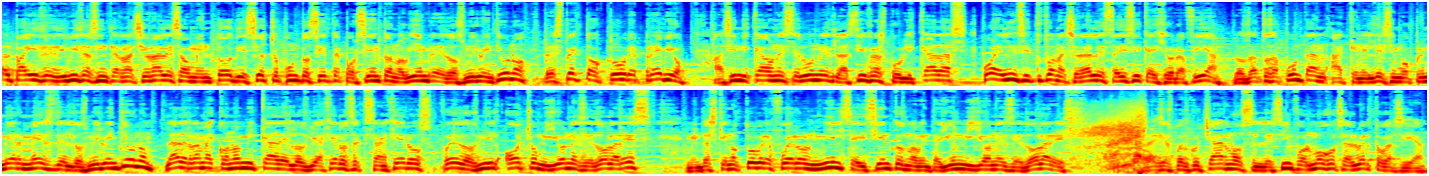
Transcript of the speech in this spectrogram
Entrada al país de divisas internacionales aumentó 18.7% en noviembre de 2021 respecto a octubre previo. Así indicaron este lunes las cifras publicadas por el Instituto Nacional de Estadística y Geografía. Los datos apuntan a que en el décimo primer mes del 2021 la derrama económica de los viajeros extranjeros fue de 2.008 millones de dólares, mientras que en octubre fueron 1.691 millones de dólares. Gracias por escucharnos, les informó José Alberto García.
